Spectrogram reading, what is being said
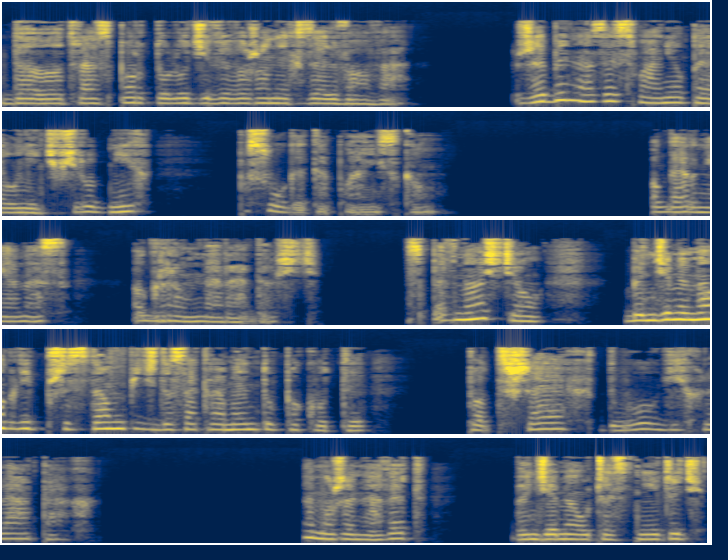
do transportu ludzi wywożonych z Lwowa, żeby na zesłaniu pełnić wśród nich posługę kapłańską. Ogarnia nas ogromna radość. Z pewnością będziemy mogli przystąpić do sakramentu pokuty po trzech długich latach. A może nawet będziemy uczestniczyć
